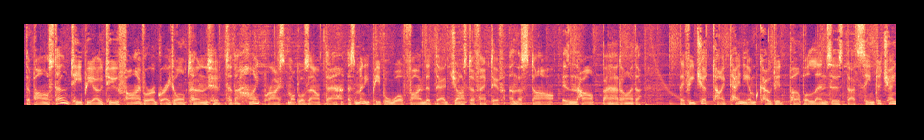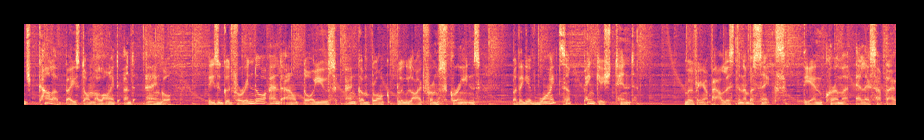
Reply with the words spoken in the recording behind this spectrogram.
the Pilestone TP025 are a great alternative to the high-priced models out there, as many people will find that they're just effective and the style isn't half bad either. They feature titanium-coated purple lenses that seem to change color based on the light and angle. These are good for indoor and outdoor use and can block blue light from screens, but they give whites a pinkish tint. Moving up our list to number 6. The Enchroma Ellis have that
